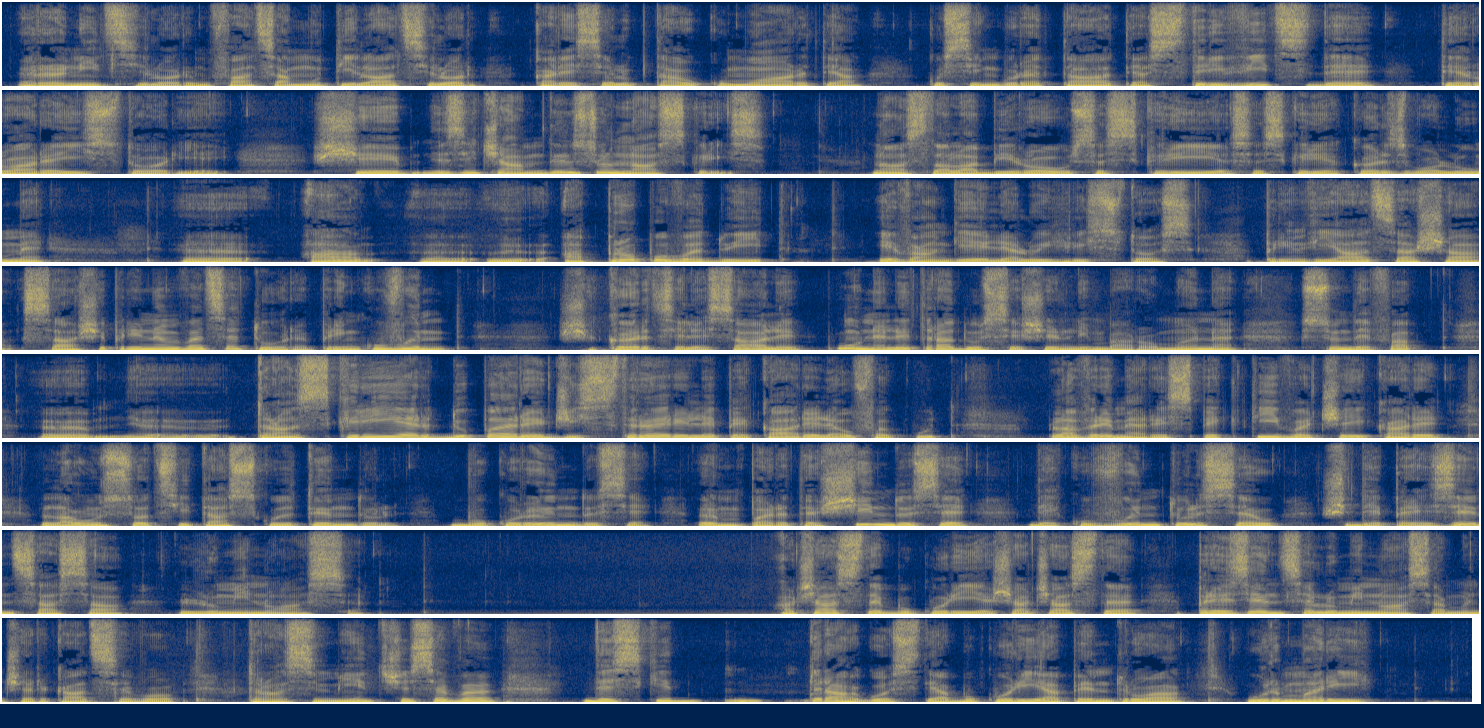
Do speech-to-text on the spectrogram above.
răniților, în fața mutilaților care se luptau cu moartea, cu singurătatea, striviți de teroarea istoriei. Și ziceam, dânsul n-a scris, n-a stat la birou să scrie, să scrie cărți, volume, a, a propovăduit Evanghelia lui Hristos, prin viața așa sa și prin învățătură, prin cuvânt, și cărțile sale, unele traduse și în limba română, sunt de fapt uh, uh, transcrieri după registrările pe care le-au făcut la vremea respectivă cei care l-au însoțit ascultându-l, bucurându-se, împărtășindu-se de cuvântul său și de prezența sa luminoasă această bucurie și această prezență luminoasă am încercat să vă transmit și să vă deschid dragostea, bucuria pentru a urmări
